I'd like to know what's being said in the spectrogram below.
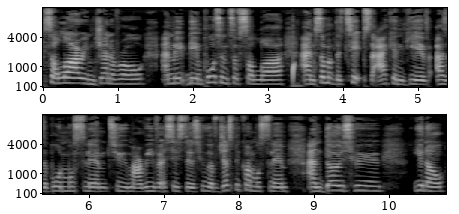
Salah in general and maybe the importance of Salah and some of the tips that I can give as a born Muslim to my revert sisters who have just become Muslim and those who you know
